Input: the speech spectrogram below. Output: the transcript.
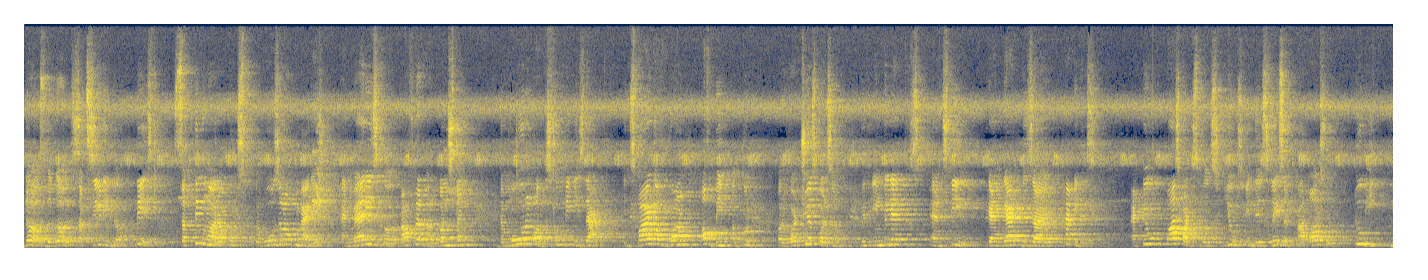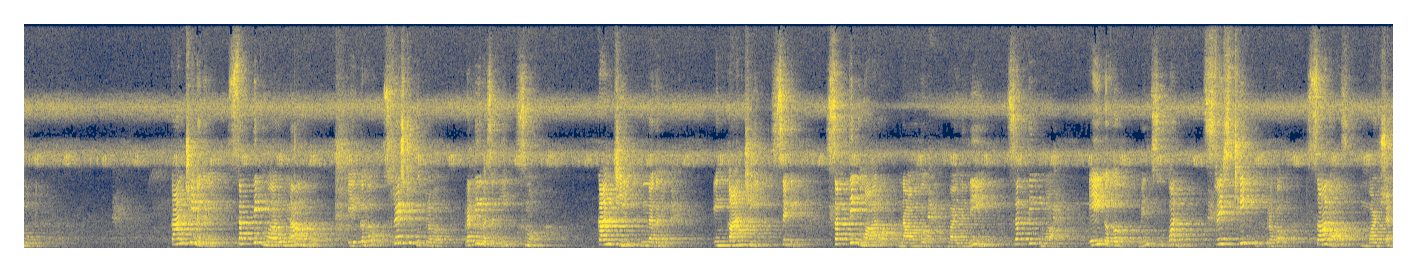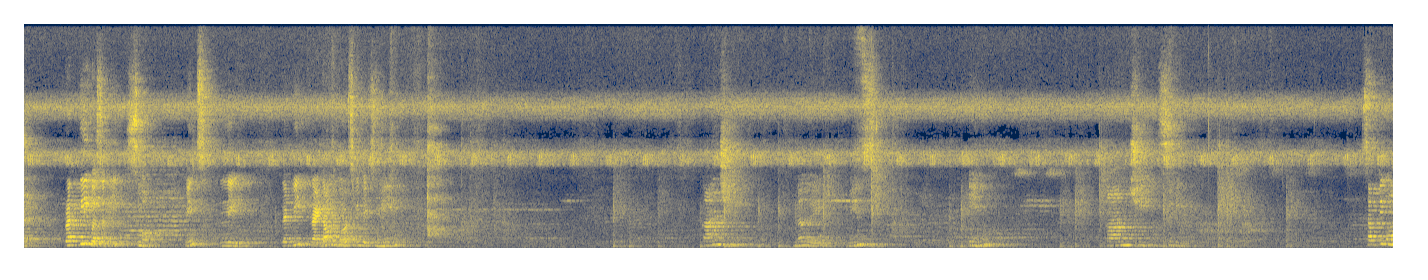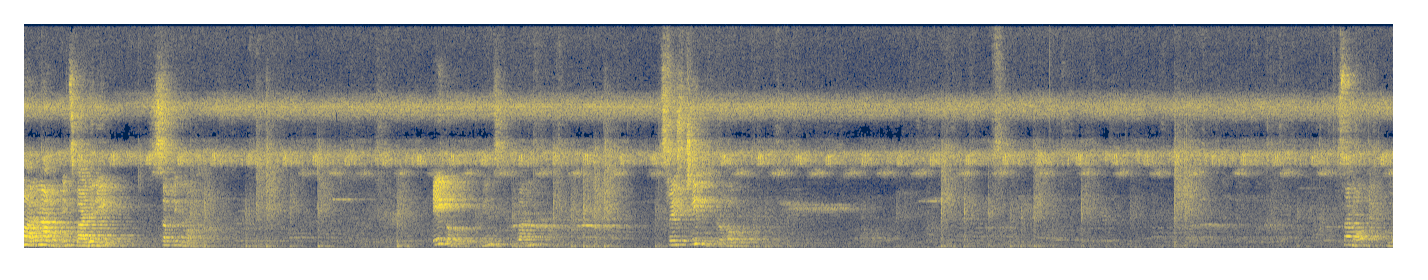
Thus, the girl succeed in the test. Sakti Kumara puts proposal of marriage and marries her after her constant. The moral of the story is that in spite of want of being a good or a virtuous person with intellect, and skill can get desired happiness. Active past participles used in this lesson are also to be noted. Kanchi Nagari Sakti Kumaru काञ्चीनगरे शक्तिकुमारो नामः एकः श्रेष्ठपुत्रः Sma Kanchi Nagari in Kanchi city. Sakti Kumar Namah by the name Shakti Kumar एक means one श्रेष्ठी पुत्र सन of merchant प्रतिवसती स्म means ले let me write down words with its meaning Kanchi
